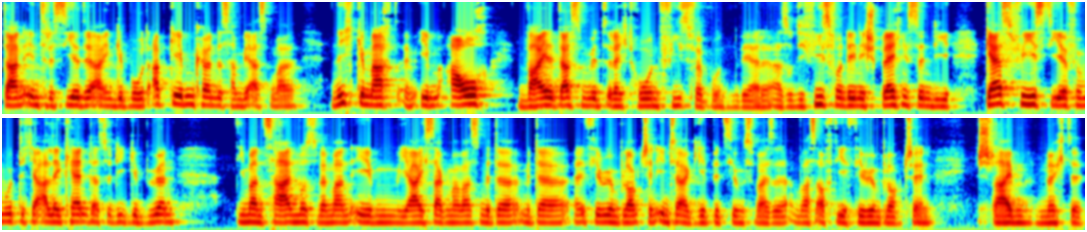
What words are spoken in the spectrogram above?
dann Interessierte ein Gebot abgeben können. Das haben wir erstmal nicht gemacht, ähm, eben auch, weil das mit recht hohen Fees verbunden wäre. Also die Fees, von denen ich spreche, sind die Gas-Fees, die ihr vermutlich ja alle kennt, also die Gebühren, die man zahlen muss, wenn man eben, ja, ich sag mal was mit der, mit der Ethereum Blockchain interagiert, beziehungsweise was auf die Ethereum Blockchain schreiben möchte.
